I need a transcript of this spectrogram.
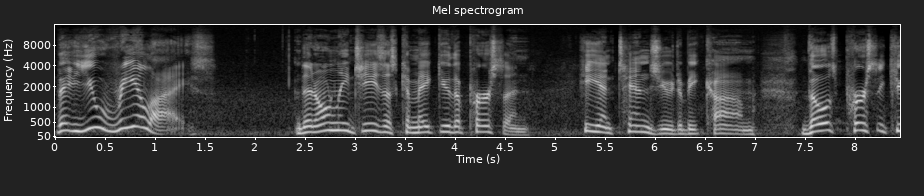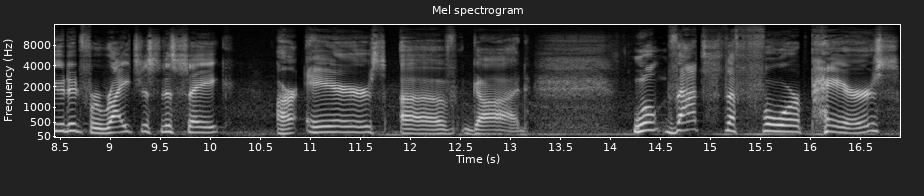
that you realize that only Jesus can make you the person he intends you to become. Those persecuted for righteousness' sake are heirs of God. Well, that's the four pairs.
